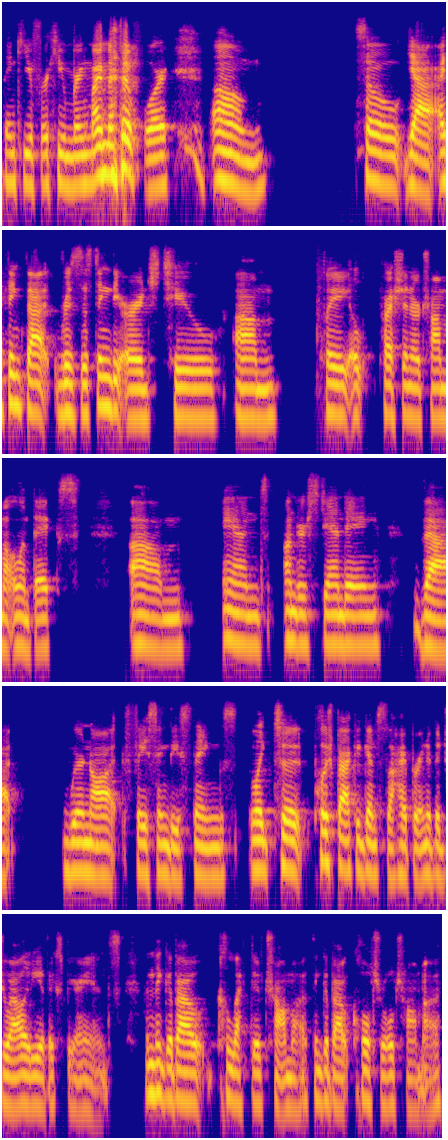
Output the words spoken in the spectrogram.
thank you for humoring my metaphor. Um, so yeah, I think that resisting the urge to um, play oppression or trauma Olympics um, and understanding that we're not facing these things like to push back against the hyper individuality of experience and think about collective trauma think about cultural trauma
